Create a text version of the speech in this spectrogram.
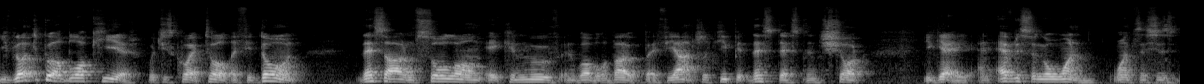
you've got to put a block here, which is quite tall. If you don't, this arm's so long it can move and wobble about, but if you actually keep it this distance short, you get it. And every single one, once this is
